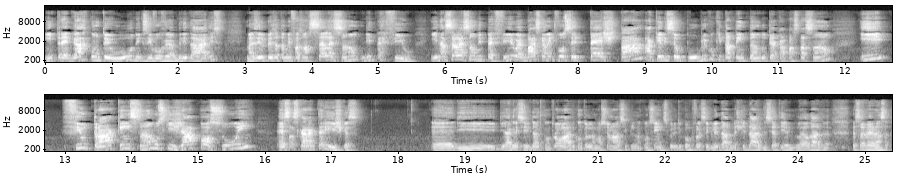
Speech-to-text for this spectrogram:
entregar conteúdo e desenvolver habilidades, mas ele precisa também fazer uma seleção de perfil. E na seleção de perfil é basicamente você testar aquele seu público que está tentando ter a capacitação e filtrar quem são os que já possuem essas características é, de, de agressividade controlada, controle emocional, disciplina consciente, espírito de corpo, flexibilidade, honestidade, iniciativa, lealdade, perseverança,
